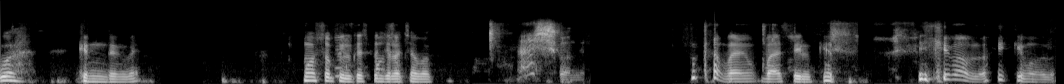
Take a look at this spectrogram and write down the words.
Wah, gendeng be. Masuk Bill Gates penjelajah waktu. As kon. Tambah bahas Bill Gates. Iki mau lo, iki mau lo.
